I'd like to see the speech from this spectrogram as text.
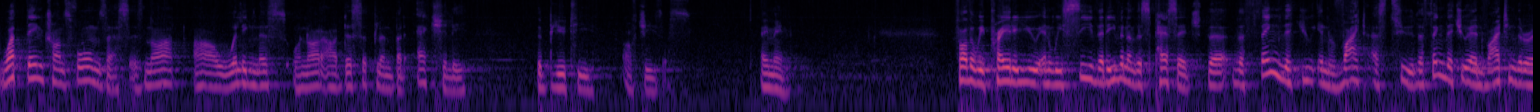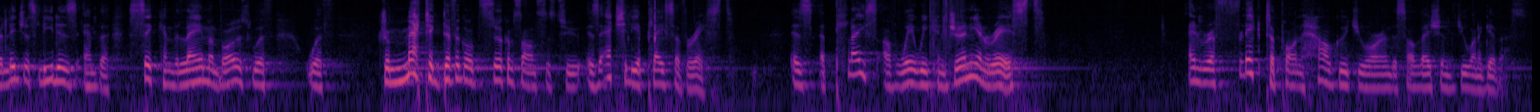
What then transforms us is not our willingness or not our discipline, but actually the beauty of Jesus. Amen. Father, we pray to you and we see that even in this passage, the, the thing that you invite us to, the thing that you are inviting the religious leaders and the sick and the lame and those with, with dramatic, difficult circumstances to, is actually a place of rest is a place of where we can journey and rest and reflect upon how good you are and the salvation that you want to give us.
